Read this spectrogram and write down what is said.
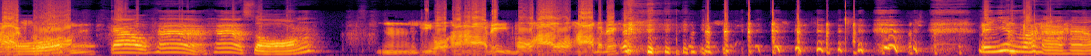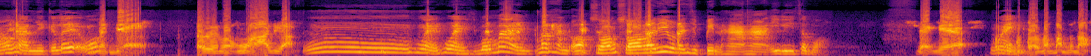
ห้าสองเก้าห้าห้าสอง อืมที่ออกหาหาได้บอกหาออกหามาได้ได้ยินว่าหาหาว่าหันนี่ก็เลยโอ้นั่นเดียวเออมาหูหาเรื่องอืมห่วยห่วยบ่ไม่บางหันออกสองสองแล้วนี่มันสิเป็นหาหาอีหลีจะบอกแดกแย่ไม่มันต้องน้ำมันเนาะ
